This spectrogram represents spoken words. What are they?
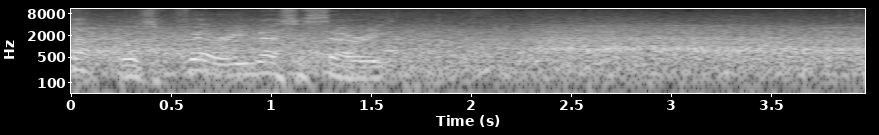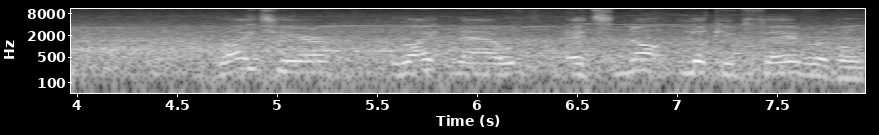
That was very necessary. Right here, right now, it's not looking favourable.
